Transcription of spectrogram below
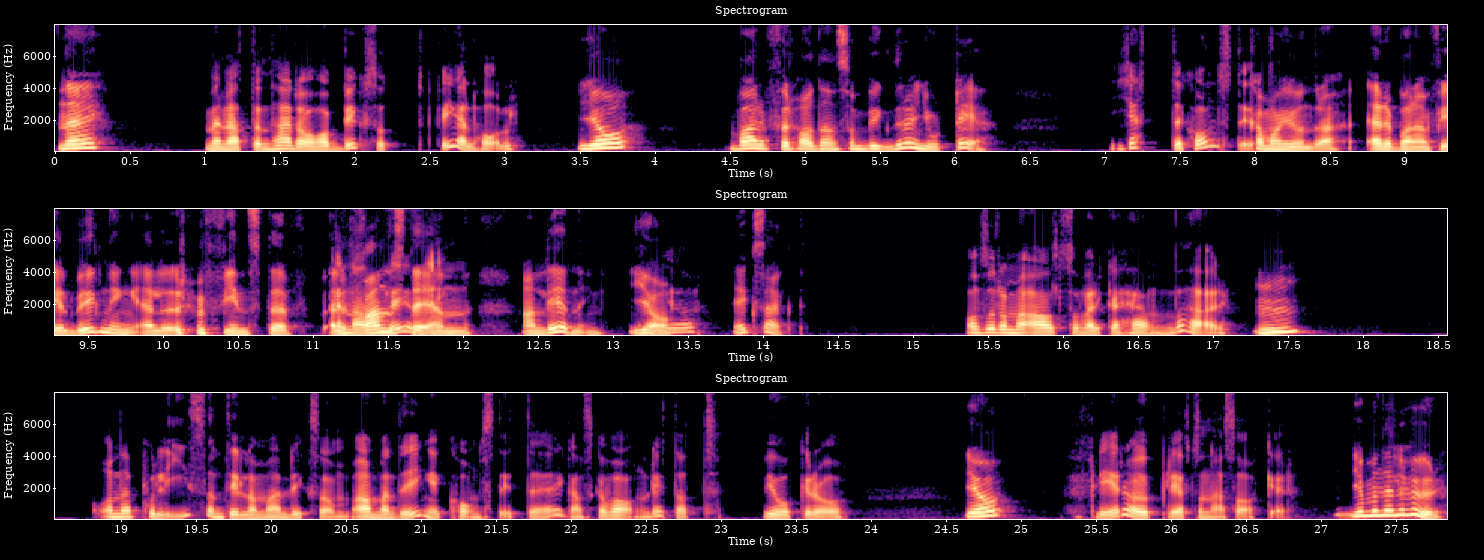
Nej. Men att den här då har byggts åt fel håll. Ja. Varför har den som byggde den gjort det? Jättekonstigt. Kan man ju undra. Är det bara en felbyggning eller finns det, eller En fanns det anledning. en anledning? Ja, Ja. exakt. Och så de här allt som verkar hända här. Mm. Och när polisen till och med liksom, ja men det är inget konstigt, det är ganska vanligt att vi åker och Ja, flera har upplevt sådana här saker. ja men eller hur?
